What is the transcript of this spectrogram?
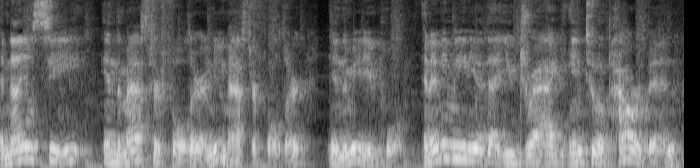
And now you'll see in the master folder, a new master folder, in the media pool. And any media that you drag into a power bin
